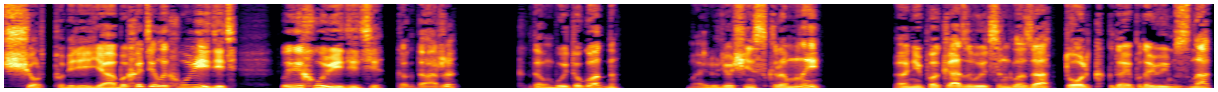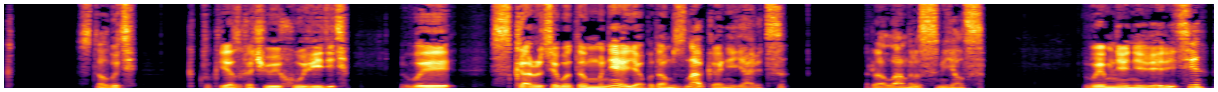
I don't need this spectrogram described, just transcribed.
Черт побери, я бы хотел их увидеть. Вы их увидите. Когда же? Когда вам будет угодно. Мои люди очень скромны. Они показываются на глаза только, когда я подаю им знак. Стал быть, как я захочу их увидеть, вы скажете об этом мне, я подам знак, и они явятся. Ролан рассмеялся. — Вы мне не верите?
